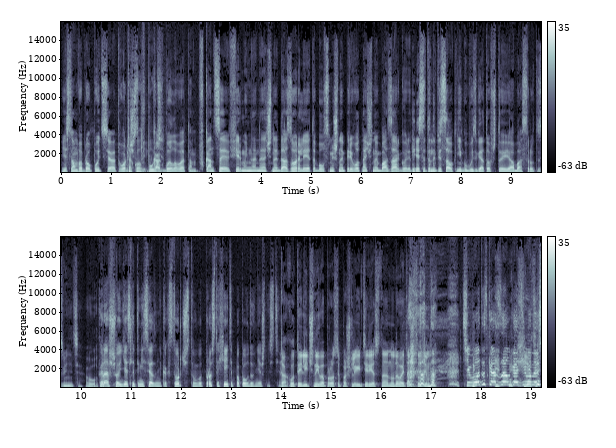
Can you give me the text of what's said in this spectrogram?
если он выбрал путь э, творческий, путь. как было в этом. В конце фильма «Ночной дозор» или это был смешной перевод «Ночной базар», говорит, если ты написал книгу, будь готов, что ее обосрут, извините. Вот, Хорошо, так. если ты не связан никак с творчеством, вот просто хейтят по поводу внешности. Так, вот и личные вопросы пошли, интересно. Ну, давайте обсудим. Чего ты сказал, гаденыш?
